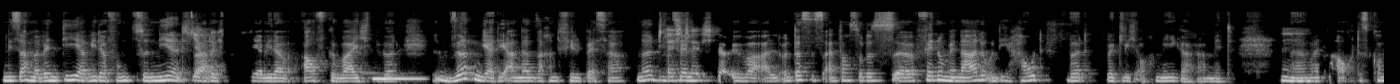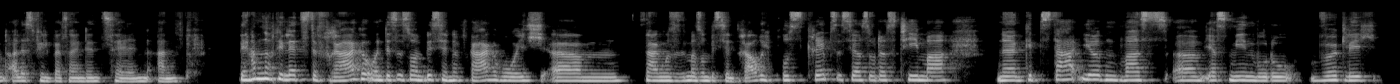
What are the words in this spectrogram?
Und ich sag mal, wenn die ja wieder funktioniert, ja. dadurch, dass die ja wieder aufgeweicht wird, wirken ja die anderen Sachen viel besser. Ne? Die Richtig. Zelle ist ja überall. Und das ist einfach so das äh, Phänomenale. Und die Haut wird wirklich auch mega damit. Ne? Mhm. Ne? Weil auch, das kommt alles viel besser in den Zellen an. Wir haben noch die letzte Frage und das ist so ein bisschen eine Frage, wo ich ähm, sagen muss, es ist immer so ein bisschen traurig. Brustkrebs ist ja so das Thema. Ne, gibt's da irgendwas, äh, Jasmin, wo du wirklich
